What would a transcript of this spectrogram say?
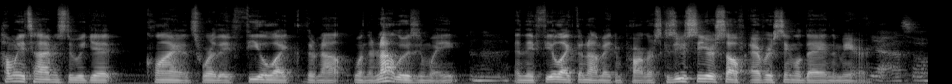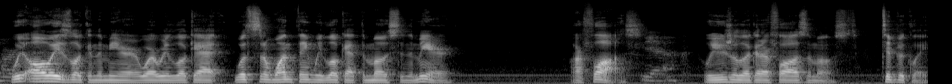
how many times do we get clients where they feel like they're not when they're not losing weight Mm-hmm. and they feel like they're not making progress because you see yourself every single day in the mirror Yeah, it's so hard. we always look in the mirror where we look at what's the one thing we look at the most in the mirror? Our flaws. Yeah. We usually look at our flaws the most, typically.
